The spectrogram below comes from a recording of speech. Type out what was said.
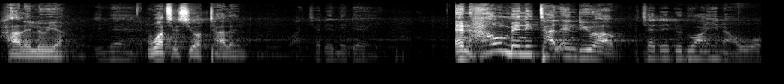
Hallelujah. amen What is your talent? akyɛde ne dɛn And how many talent do you have? akyɛde dodoɔ ayi na wɔwɔ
